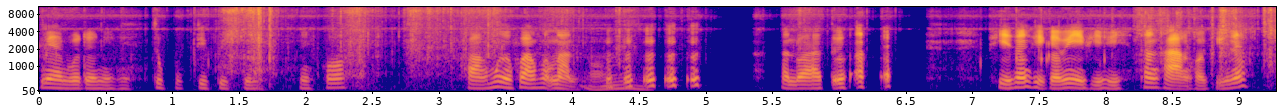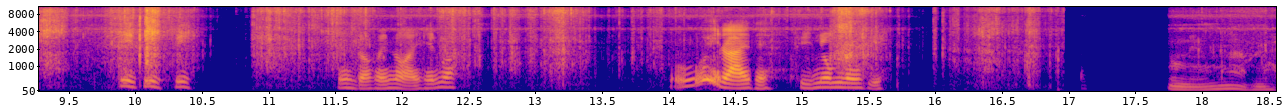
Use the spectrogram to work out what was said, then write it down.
แม่นบ่เด้อนี่นี่ตุกปุกจิกปิกอยู่นี่นี่พอฟางมือฟางข้างนั้นอันว่าตัวผีทั้งผีก็มีผีทั้งขางขอยผีนะพี่พี่พี่ดอกหน่อยเห็นปะ อุ้ยหลายแต่ผียมหนึงผีตรงนี้งามเนาะ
